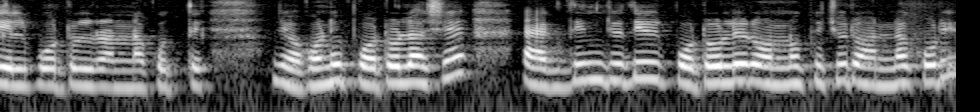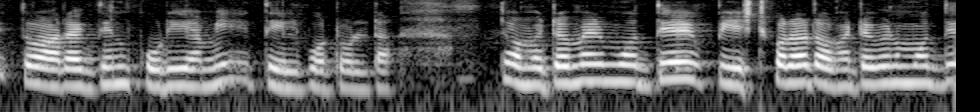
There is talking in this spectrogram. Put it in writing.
তেল পটল রান্না করতে। যখনই পটল আসে, একদিন যদি পটলের অন্য কিছু রান্না করি, তো আর একদিন করি আমি তেল পটলটা। টমেটোমের মধ্যে পেস্ট করা টমেটোমের মধ্যে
